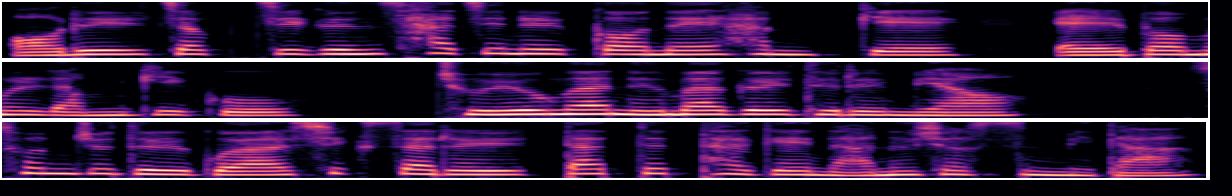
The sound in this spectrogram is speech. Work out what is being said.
어릴 적 찍은 사진을 꺼내 함께 앨범을 넘기고 조용한 음악을 들으며 손주들과 식사를 따뜻하게 나누셨습니다.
